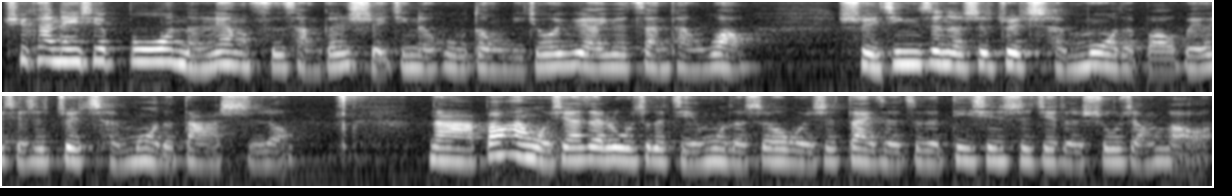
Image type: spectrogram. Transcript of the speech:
去看那些波能量磁场跟水晶的互动，你就会越来越赞叹哇。水晶真的是最沉默的宝贝，而且是最沉默的大师哦。那包含我现在在录这个节目的时候，我也是带着这个地心世界的书长老，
